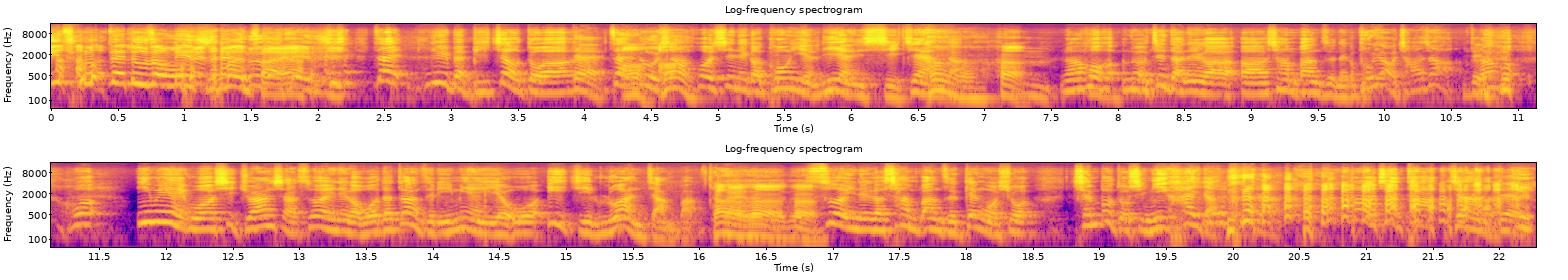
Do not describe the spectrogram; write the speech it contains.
你怎么在路上练习漫才啊？练习在日本比较多，对在路哦上或是那个公园练习这样的。哼然后我记得那个呃上班族那个不要吵架，然后我因为我是专场，所以那个我的段子里面有我一直乱讲吧。对对对所以那个上班族跟我说，全部都是你害的，抱歉他这样的，对，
